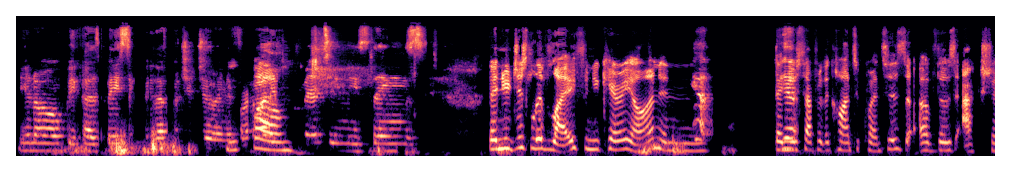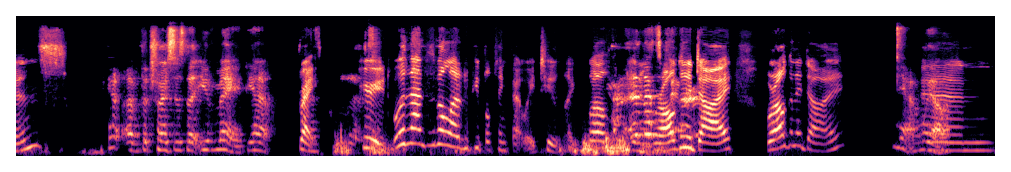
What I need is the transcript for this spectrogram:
you know, because basically that's what you're doing. If we're Well- not implementing these things, then you just live life and you carry on and Yeah. then Yeah. you suffer the consequences of those actions yeah, of the choices that you've made, yeah. Right. That's what it is. period. Well that's a lot of people think that way too. Like well Yeah, you know, we're all gonna die. We're all going to die. Yeah, we are. and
